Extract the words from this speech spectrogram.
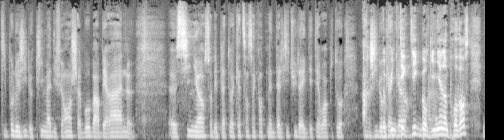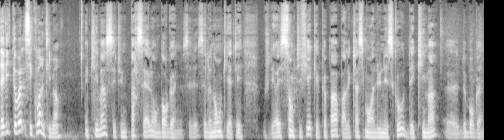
typologies de climat différents, Chabot, Barbérane, euh, Signor sur des plateaux à 450 mètres d'altitude avec des terroirs plutôt argilo Donc une technique bourguignonne en Provence. David Cobol, c'est quoi un climat? Un climat, c'est une parcelle en Bourgogne. C'est le, nom qui a été, je dirais, sanctifié quelque part par le classement à l'UNESCO des climats euh, de Bourgogne.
